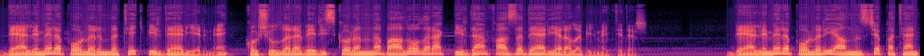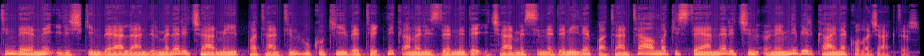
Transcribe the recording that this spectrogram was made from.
Değerleme raporlarında tek bir değer yerine, koşullara ve risk oranına bağlı olarak birden fazla değer yer alabilmektedir. Değerleme raporları yalnızca patentin değerine ilişkin değerlendirmeler içermeyip patentin hukuki ve teknik analizlerini de içermesi nedeniyle patente almak isteyenler için önemli bir kaynak olacaktır.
